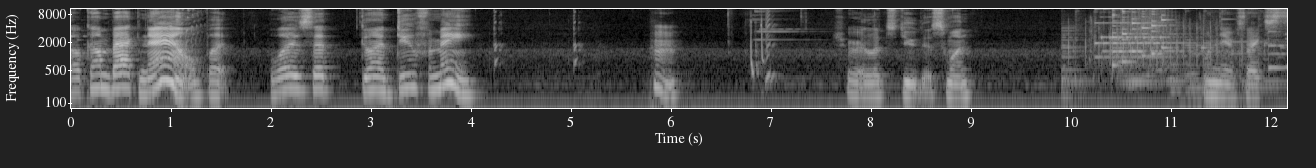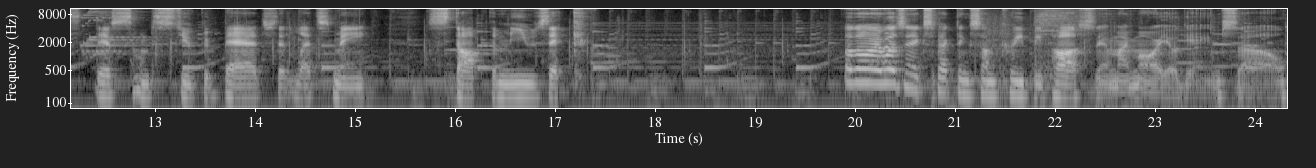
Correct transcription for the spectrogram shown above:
I'll come back now, but what is that gonna do for me? Hmm. Sure, let's do this one. Wonder if like there's some stupid badge that lets me stop the music. Although I wasn't expecting some creepy pasta in my Mario game, so...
